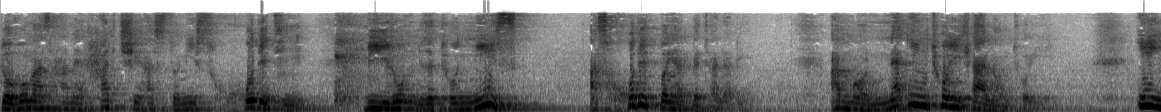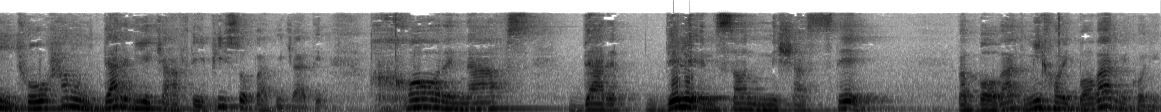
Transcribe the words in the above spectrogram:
دوم از همه هر چی هست و نیست خودتی. بیرون تو نیست از خودت باید بطلبی. اما نه این تویی که الان تویی. این تو همون دردیه که هفته پیش صحبت می‌کردیم. خار نفس در دل انسان نشسته و باور می‌خواید باور می‌کنید.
